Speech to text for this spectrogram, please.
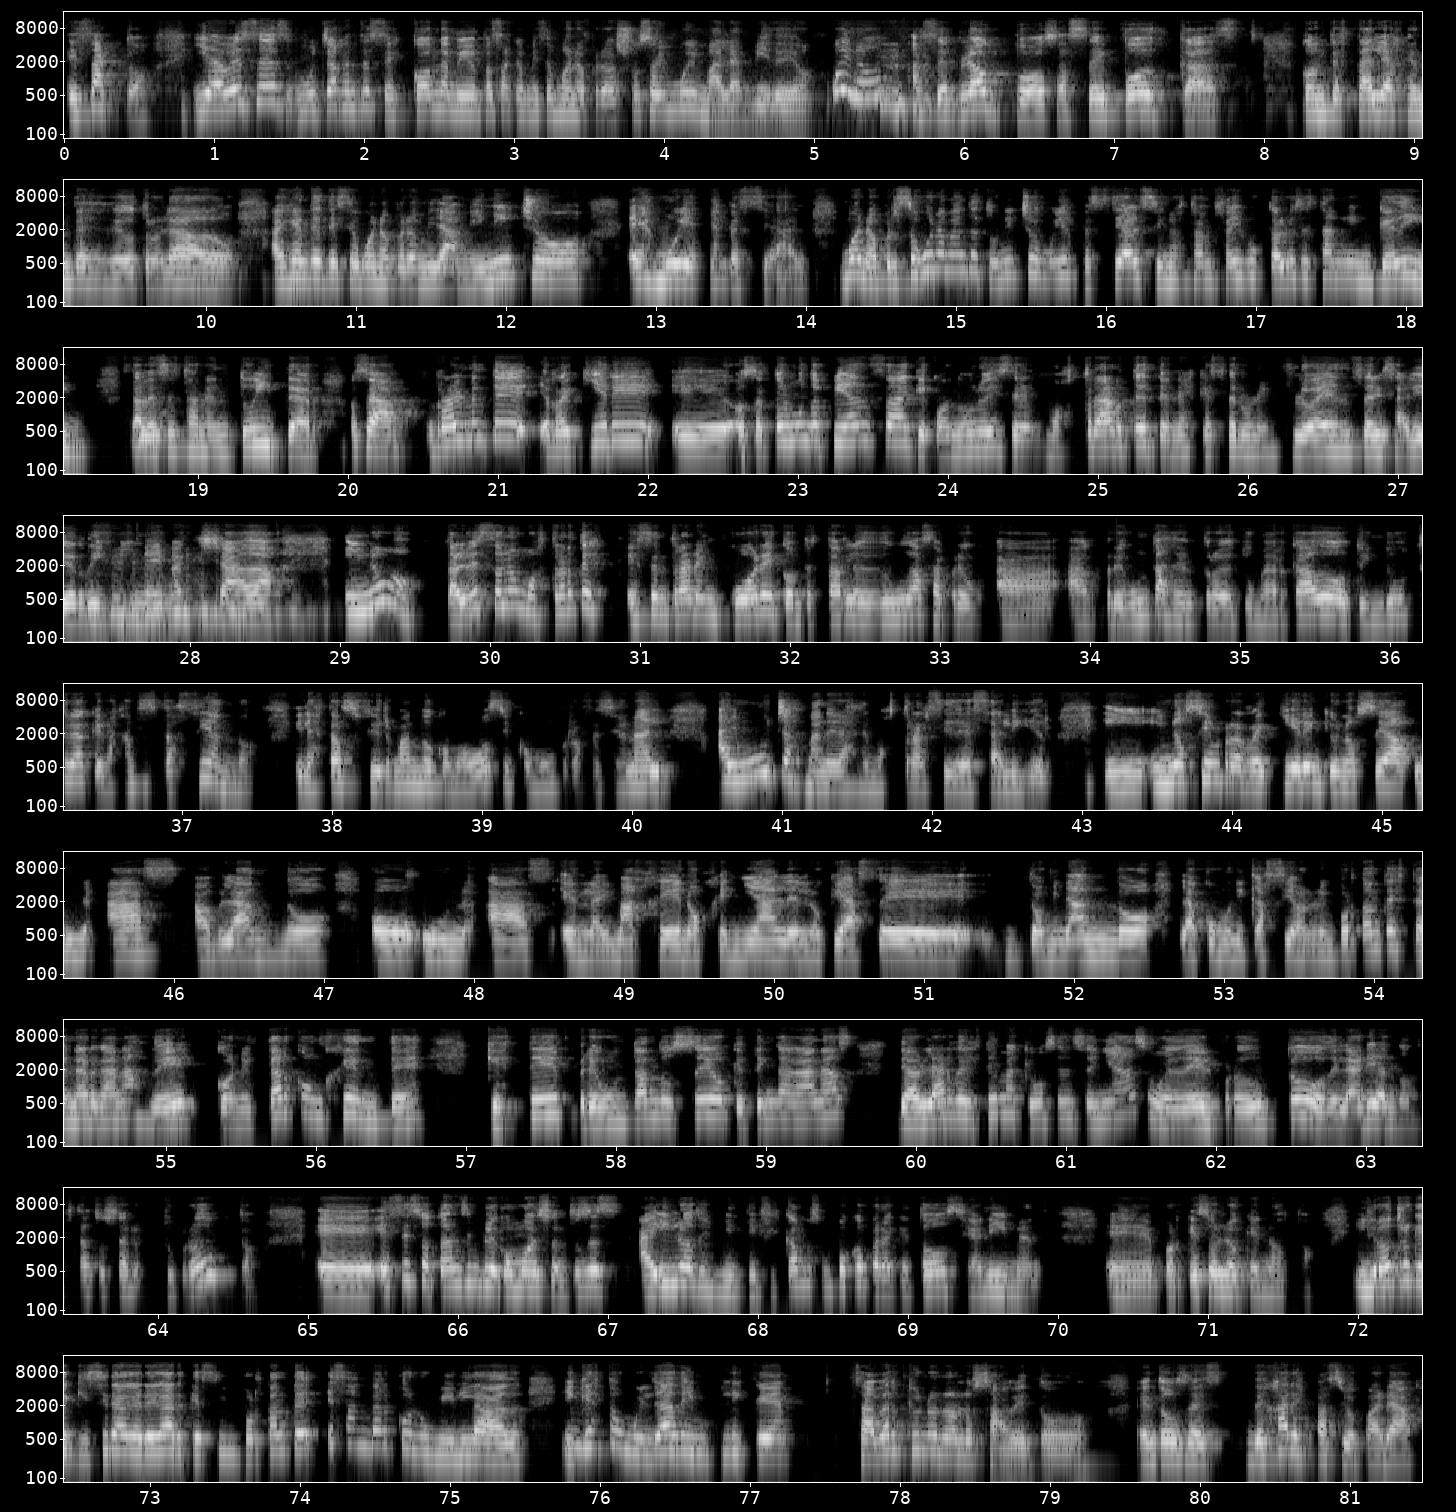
Exacto. Y a veces mucha gente se esconde, a mí me pasa que me dicen, bueno, pero yo soy muy mala en video. Bueno, hace blog posts, hace podcast, contestarle a gente desde otro lado. Hay gente que te dice, bueno, pero mira, mi nicho es muy especial. Bueno, pero seguramente tu nicho es muy especial si no está en Facebook, tal vez está en LinkedIn, tal vez están en Twitter. O sea, realmente requiere, eh, o sea, todo el mundo piensa que cuando uno dice mostrarte tenés que ser un influencer y salir divina y maquillada. Y no, tal vez solo mostrarte es entrar en Quora y contestarle dudas a, preguntas dentro de tu mercado o tu industria que la gente está haciendo y la estás firmando como vos y como un profesional. Hay muchas maneras de mostrarse y de salir y no siempre requieren que uno sea un as hablando o un as en la imagen o genial en lo que hace dominando la comunicación. Lo importante es tener ganas de conectar con gente que esté preguntándose o que tenga ganas de hablar del tema que vos enseñás o del producto o del área en donde está tu, tu producto. Eh, es eso tan simple como eso. Entonces ahí lo desmitificamos un poco para que todos se animen, eh, porque eso es lo que noto. Y lo otro que quisiera agregar que es importante es andar con humildad y que esta humildad implique saber que uno no lo sabe todo. Entonces, dejar espacio para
